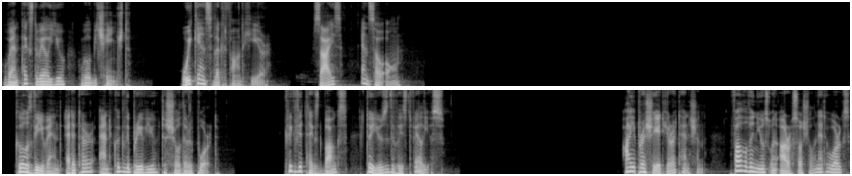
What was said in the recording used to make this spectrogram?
when text value will be changed. We can select font here, size, and so on. Close the event editor and click the preview to show the report. Click the text box to use the list values. I appreciate your attention. Follow the news on our social networks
